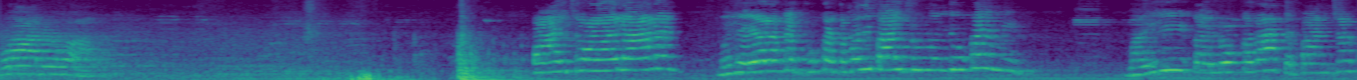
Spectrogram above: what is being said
वा रे वा. पाय चोळायला आले म्हणजे याला काय फुकटमध्ये पाय चोळून देऊ काय मी? बाई काय लोक राहते पांचट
